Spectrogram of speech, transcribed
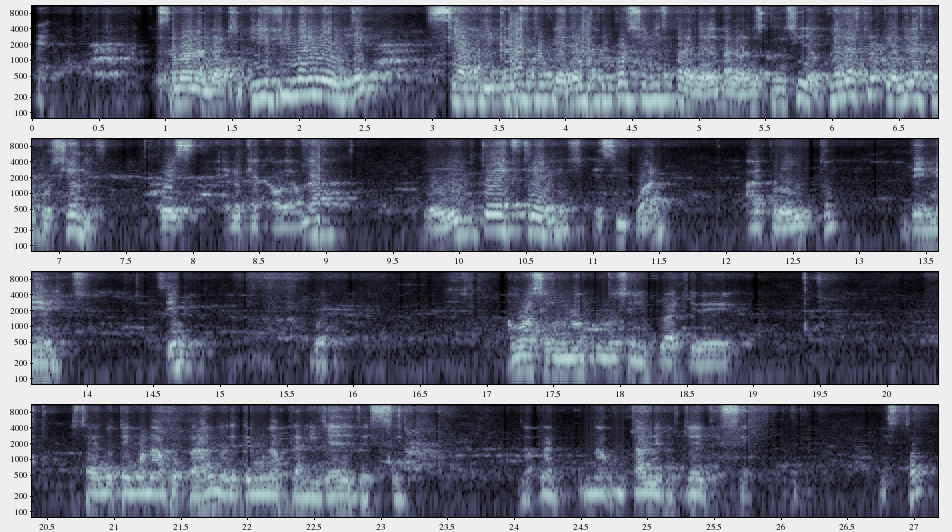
Bueno, estamos hablando aquí. Y finalmente, se aplican las propiedades de las proporciones para hallar el valor desconocido. ¿Cuáles son las propiedades de las proporciones? Pues es lo que acabo de hablar. Producto de extremos es igual al producto de medios. ¿Sí? Bueno. Vamos a hacer uno- unos ejemplos aquí de... Esta vez no tengo nada preparado, no le tengo una planilla desde cero. Una una- un tablerito desde cero. ¿Listo?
